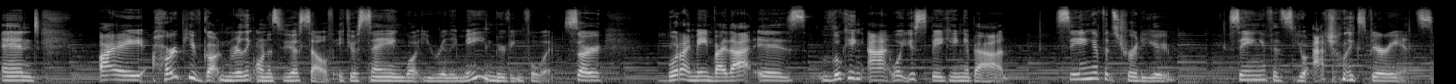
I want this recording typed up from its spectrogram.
And I hope you've gotten really honest with yourself if you're saying what you really mean moving forward. So, what I mean by that is looking at what you're speaking about, seeing if it's true to you, seeing if it's your actual experience.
